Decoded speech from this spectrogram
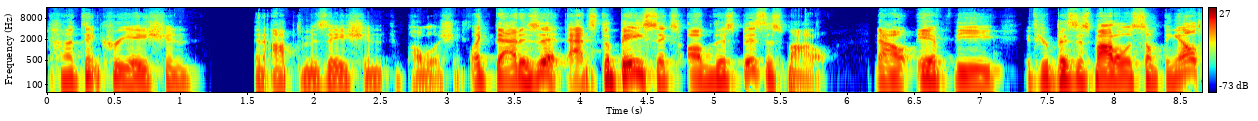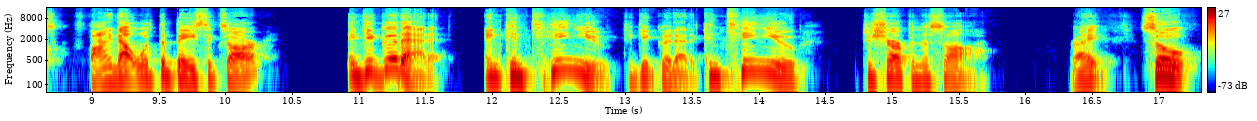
content creation and optimization and publishing. Like that is it. That's the basics of this business model. Now, if the if your business model is something else, find out what the basics are and get good at it and continue to get good at it. Continue to sharpen the saw, right? So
